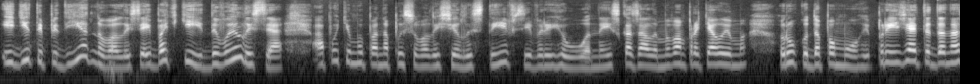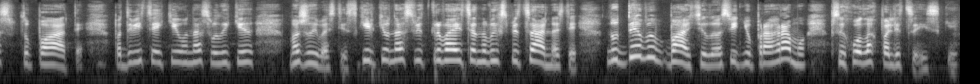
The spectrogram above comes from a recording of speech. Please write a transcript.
І діти під'єднувалися, і батьки і дивилися. А потім ми понаписували ще листи всі в регіони і сказали, ми вам протягуємо руку допомоги. Приїжджайте до нас вступати. Подивіться, які у нас великі можливості, скільки у нас відкривається нових спеціальностей. Ну де ви бачили освітню програму психолог поліцейський?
